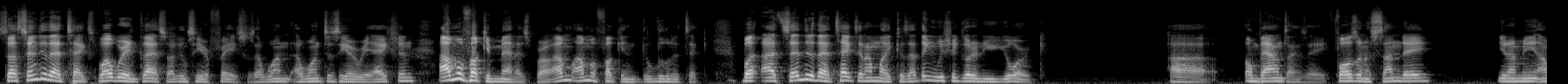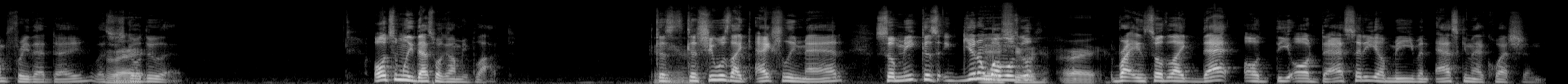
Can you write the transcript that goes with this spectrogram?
so I sent you that text while we're in class so I can see her face because I want I want to see her reaction. I'm a fucking menace, bro. I'm I'm a fucking lunatic. But I sent her that text and I'm like, because I think we should go to New York. Uh, on Valentine's Day falls on a Sunday. You know what I mean? I'm free that day. Let's just go do that. Ultimately, that's what got me blocked. Because because she was like actually mad. So me because you know Yeah, what was, go- was right Right, and so like that, or the audacity of me even asking that question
